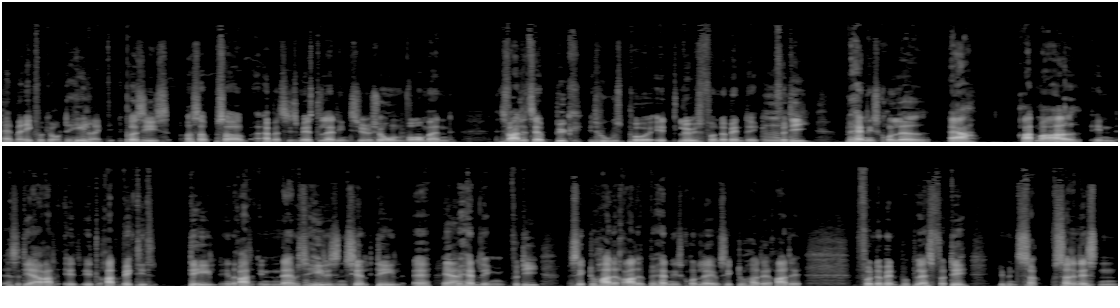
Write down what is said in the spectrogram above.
at man ikke får gjort det helt rigtigt. Præcis. Og så, så er man ligesom efterladt i en situation, hvor man... Det svarer lidt til at bygge et hus på et løst fundament, ikke? Mm. Fordi behandlingsgrundlaget er ret meget, en, altså det er ret, et, et ret vigtigt del, en, ret, en nærmest helt essentiel del af ja. behandlingen. Fordi hvis ikke du har det rette behandlingsgrundlag, hvis ikke du har det rette fundament på plads for det, jamen så, så er det næsten,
